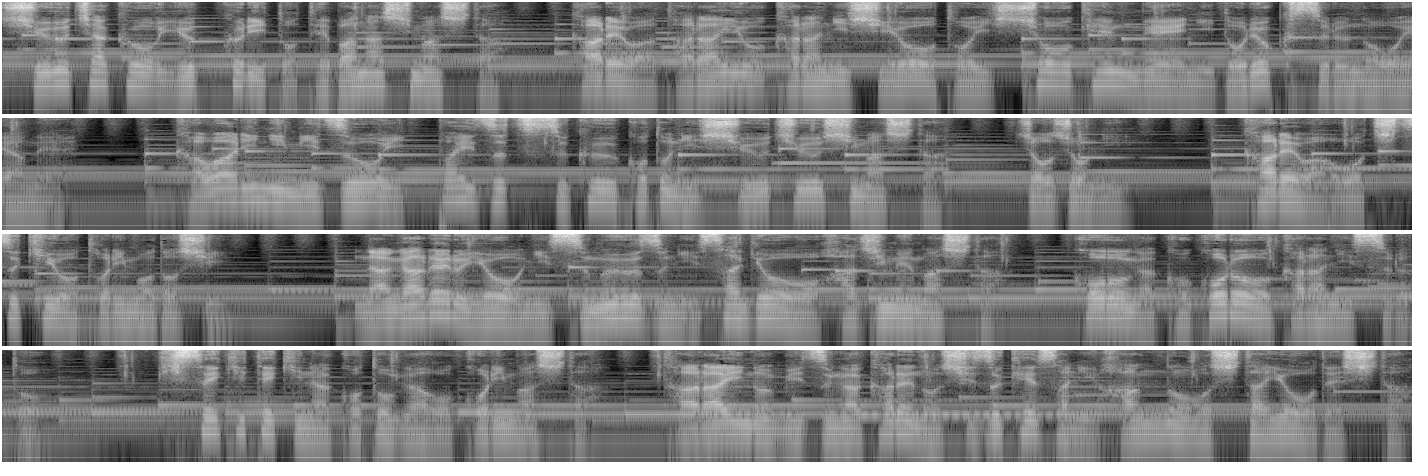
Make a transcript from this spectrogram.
執着をゆっくりと手放しました。彼はたらいを空にしようと一生懸命に努力するのをやめ代わりに水を一杯ずつすくうことに集中しました。徐々に。彼は落ち着きを取り戻し流れるようにスムーズに作業を始めました。こうが心を空にすると奇跡的なことが起こりました。たらいの水が彼の静けさに反応したようでした。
